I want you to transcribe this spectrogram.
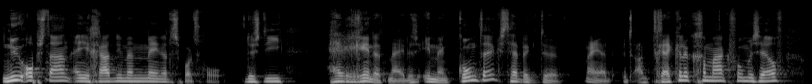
nu opstaan en je gaat nu met me mee naar de sportschool. Dus die herinnert mij. Dus in mijn context heb ik de, nou ja, het aantrekkelijk gemaakt voor mezelf...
